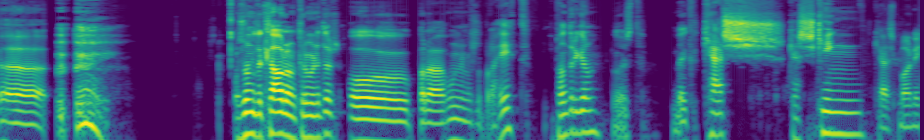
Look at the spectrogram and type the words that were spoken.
Uh, og svo náttúrulega klára hann Terminator og bara, hún er náttúrulega bara hitt í bandaríkjunum, þú veist make a cash, cash king Cash money,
